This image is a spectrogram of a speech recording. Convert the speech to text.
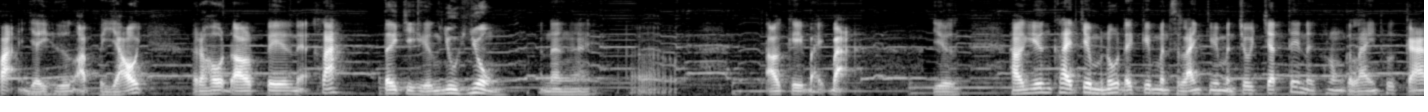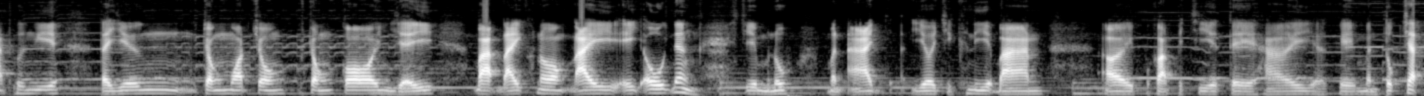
បៈនិយាយរឿងអត់ប្រយោជន៍ រហូតដល់ពេលអ្នកខ្លះទៅជារឿងញុះញង់ហ្នឹងហើយឲ្យគេបែកបាក់យើងហើយយើងខ្លាចជាមនុស្សដែលគេមិនស្រឡាញ់គេមិនចូលចិត្តទេនៅក្នុងកន្លែងធ្វើការធ្វើងារតែយើងចង់មាត់ចង់ចង់កនិយាយបាតដៃខ្នងដៃអេកអូចហ្នឹងជាមនុស្សមិនអាចយកជាគ្នាបានឲ្យប្រកបពជាទេហើយគេមិនទុកចិត្ត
